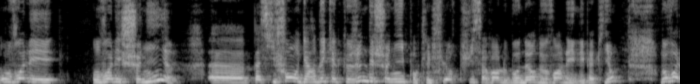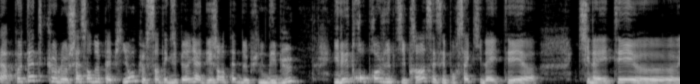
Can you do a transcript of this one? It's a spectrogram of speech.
on voit les on voit les chenilles, euh, parce qu'il faut en garder quelques-unes des chenilles pour que les fleurs puissent avoir le bonheur de voir les, papillons. Donc voilà, peut-être que le chasseur de papillons, que Saint-Exupéry a déjà en tête depuis le début, il est trop proche du petit prince et c'est pour ça qu'il a été... Euh, qu'il a été, euh,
